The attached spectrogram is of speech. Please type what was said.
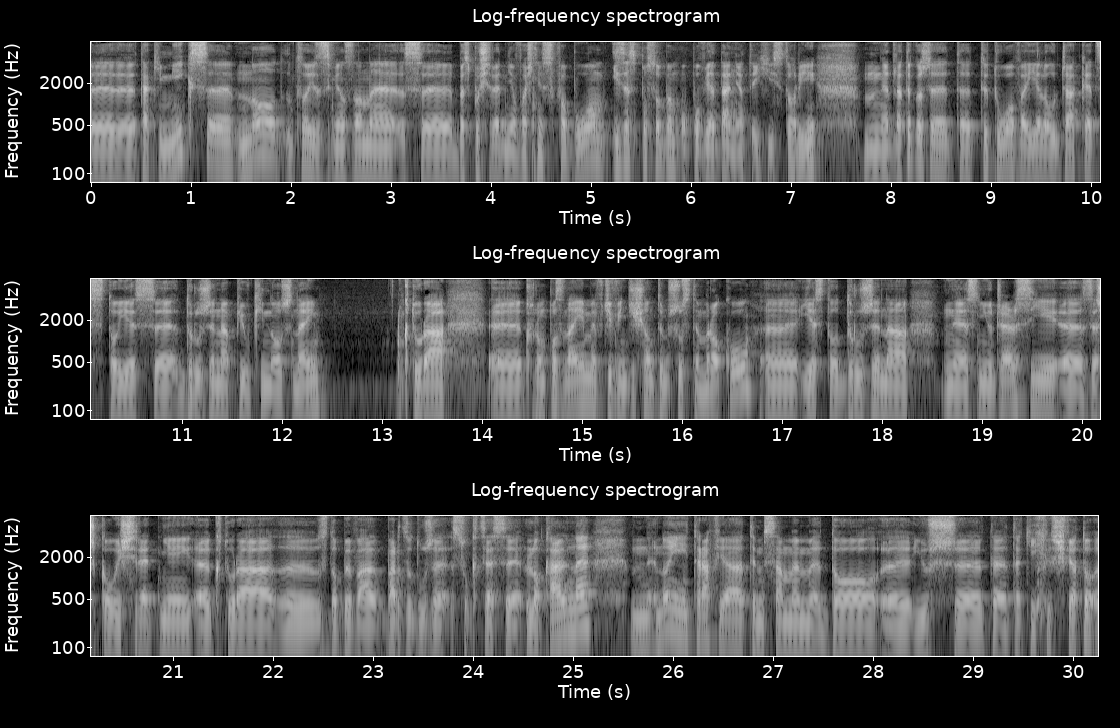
taki miks? No to jest związane z, bezpośrednio właśnie z fabułą i ze sposobem opowiadania tej historii, mm, dlatego że te tytułowe Yellow Jackets to jest drużyna piłki nożnej, która, e, którą poznajemy w 1996 roku. E, jest to drużyna e, z New Jersey, ze szkoły średniej, która zdobywa bardzo duże sukcesy lokalne, no i trafia tym samym do już te, takich świato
